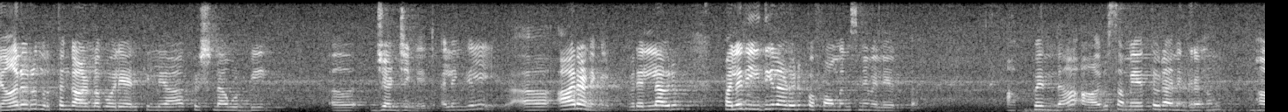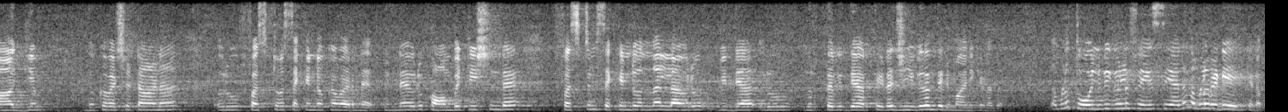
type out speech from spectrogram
ഞാനൊരു നൃത്തം കാണുന്ന പോലെ ആയിരിക്കില്ല Krishna would be judging it അല്ലെങ്കിൽ ആരാണെങ്കിലും ഇവരെല്ലാവരും പല രീതിയിലാണ് ഒരു പെർഫോമൻസിനെ വിലയിരുത്തുക. അപ്പം എന്താ ആ ഒരു സമയത്ത് ഒരു അനുഗ്രഹം ഭാഗ്യം ഇതൊക്കെ വെച്ചിട്ടാണ് ഒരു ഫസ്റ്റോ സെക്കൻഡോ ഒക്കെ വരുന്നത്. പിന്നെ ഒരു കോമ്പറ്റീഷന്റെ ഫസ്റ്റും സെക്കൻഡും ഒന്നല്ല ഒരു വിദ്യാ ഒരു നൃത്ത വിദ്യാർത്ഥിയുടെ ജീവിതം തീരുമാനിക്കുന്നത്. നമ്മൾ തോൽവികൾ ഫേസ് ചെയ്യാൻ നമ്മൾ റെഡി ആയിരിക്കണം.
